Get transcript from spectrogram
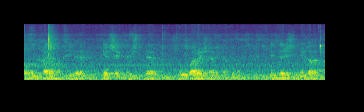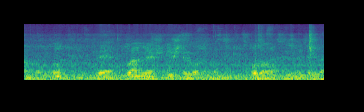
onun talimatıyla gerçekleştirilen bu barış harekatını bizler için ne kadar anlamlı ve Duran Güneş Dışişleri Bakanı'nın o zaman hizmetlerinde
